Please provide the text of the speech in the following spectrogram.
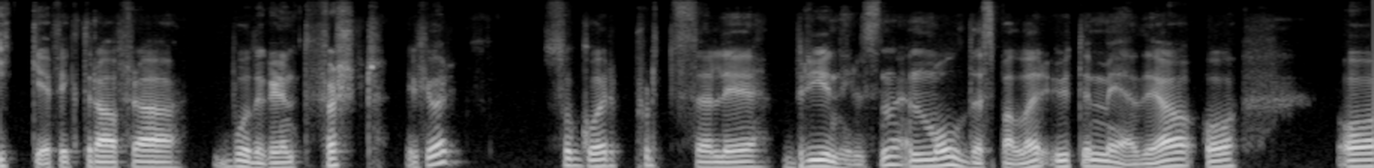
ikke fikk dra fra Bodø-Glimt først i fjor, så går plutselig Brynhildsen, en Molde-spiller, ut i media og, og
